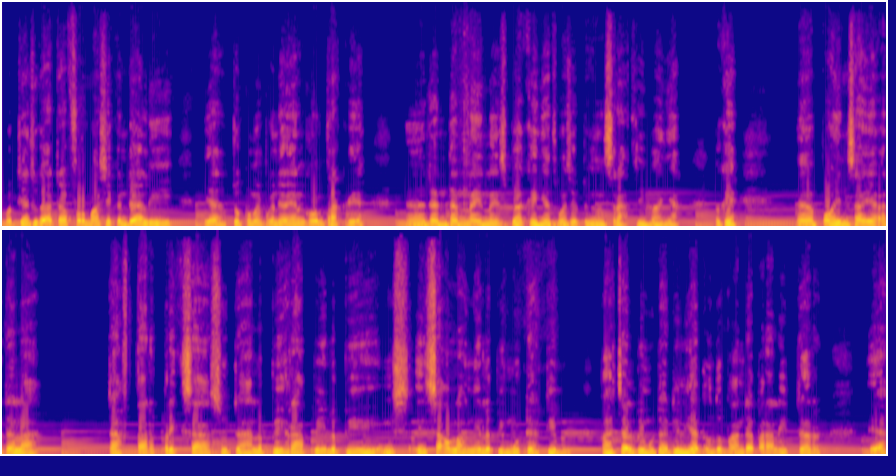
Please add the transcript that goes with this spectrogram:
Kemudian juga ada formasi kendali ya, dokumen pengendalian kontrak ya dan dan lain-lain sebagainya termasuk dengan serah terimanya. Oke. Nah, poin saya adalah daftar periksa sudah lebih rapi, lebih insya Allah ini lebih mudah dibaca, lebih mudah dilihat. Untuk Anda para leader, ya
